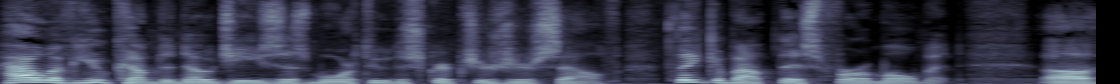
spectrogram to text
how have you come to know Jesus more through the scriptures yourself? Think about this for a moment. Uh,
